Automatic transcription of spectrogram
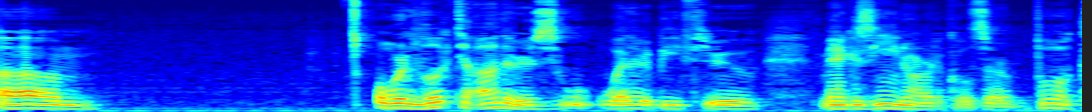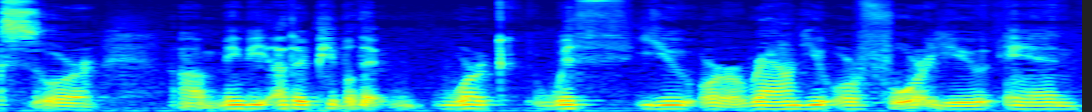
Um, or look to others, whether it be through magazine articles or books or um, maybe other people that work with you or around you or for you and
